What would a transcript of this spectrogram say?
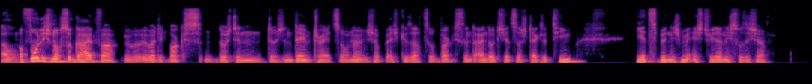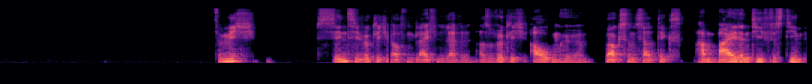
Oh, Obwohl ich noch so gehypt war über, über die Bucks durch den, durch den Dame-Trade, so, ne? Ich habe echt gesagt, so Bucks sind eindeutig jetzt das stärkste Team. Jetzt bin ich mir echt wieder nicht so sicher. Für mich sind sie wirklich auf dem gleichen Level, also wirklich Augenhöhe. Bucks und Celtics haben beide ein tiefes Team.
